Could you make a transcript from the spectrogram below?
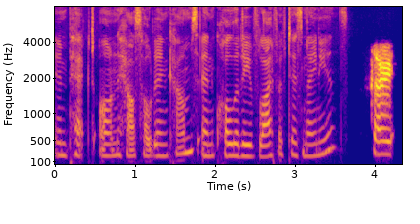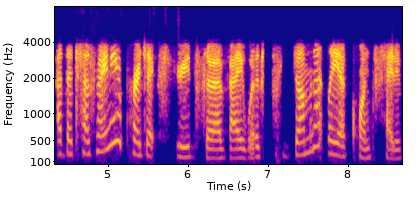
impact on household incomes and quality of life of Tasmanians? So, uh, the Tasmania Project's Food Survey was predominantly a quantitative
